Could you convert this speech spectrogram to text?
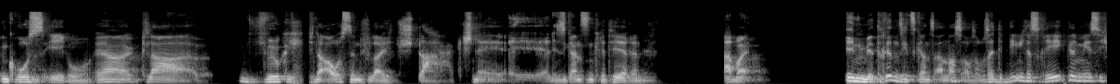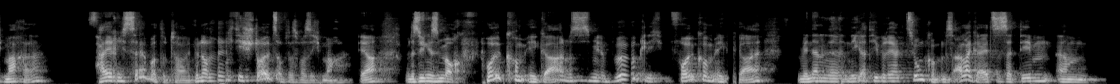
ein großes Ego. Ja, klar, wirklich nach außen vielleicht stark, schnell, äh, diese ganzen Kriterien. Aber in mir drin sieht's ganz anders aus. Aber seitdem ich das regelmäßig mache, feiere ich selber total. Ich bin auch richtig stolz auf das, was ich mache. Ja. Und deswegen ist es mir auch vollkommen egal, und es ist mir wirklich vollkommen egal, wenn dann eine negative Reaktion kommt. Und das Allergeilste ist, seitdem ähm,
